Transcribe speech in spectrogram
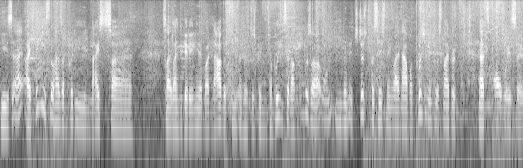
He's I, I think he still has a pretty nice uh, sideline to get in here, but now the defense has just been completely set up. Was uh, even, it's just positioning right now, but pushing into a sniper, that's always a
